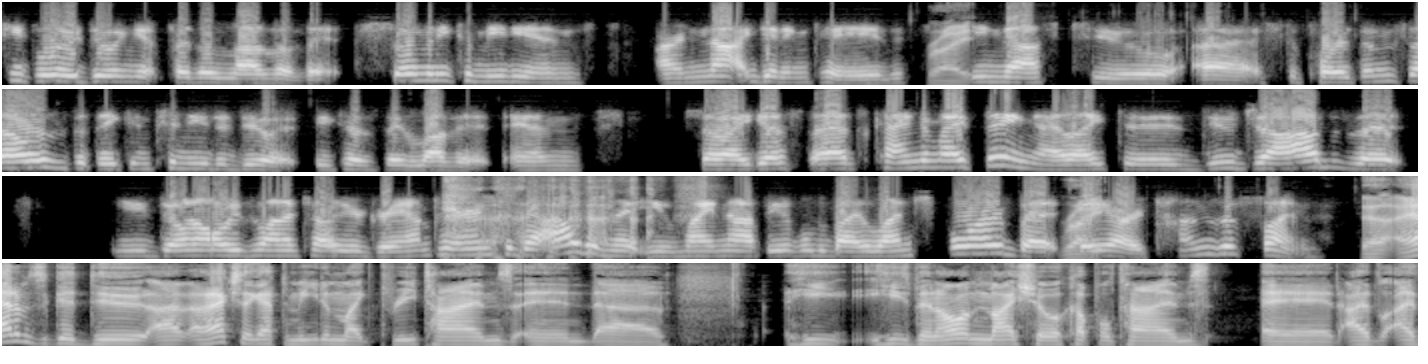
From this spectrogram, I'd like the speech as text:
people are doing it for the love of it. So many comedians are not getting paid right enough to uh, support themselves, but they continue to do it because they love it. And so I guess that's kind of my thing. I like to do jobs that you don't always want to tell your grandparents about and that you might not be able to buy lunch for, but Right. they are tons of fun. Uh, Adam's a good dude. I, I've actually got to meet him like three times, and uh, he he's been on my show a couple times. And I, I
